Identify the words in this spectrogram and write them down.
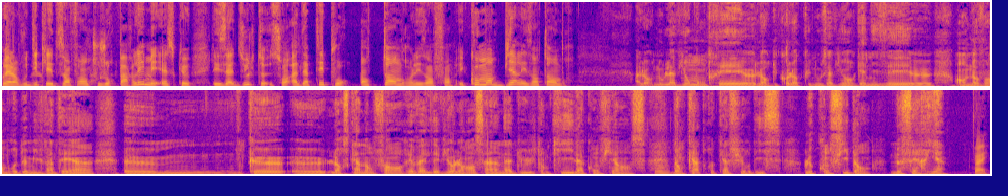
Oui, alors vous dites que les enfants ont toujours parlé, mais est-ce que les adultes sont adaptés pour entendre les enfants? Et comment bien les entendre? Alors nous l'avions montré euh, lors du colloque que nous avions organisé euh, en novembre 2021 euh, que euh, lorsqu'un enfant révèle des violences à un adulte en qui il a confiance, mmh. dans quatre cas sur dix, le confident ne fait rien. Ouais.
